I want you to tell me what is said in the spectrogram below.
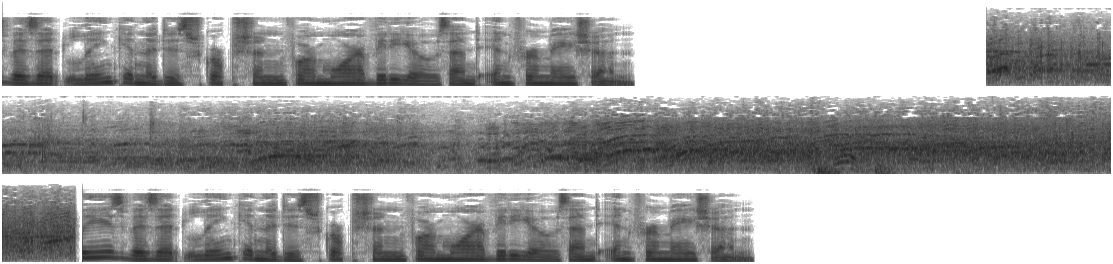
Please visit link in the description for more videos and information. Please visit link in the description for more videos and information.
